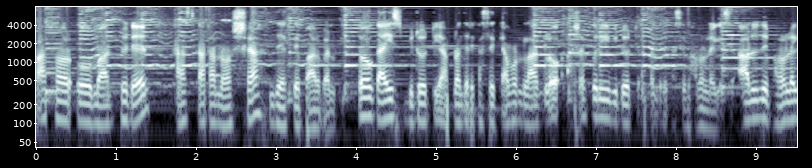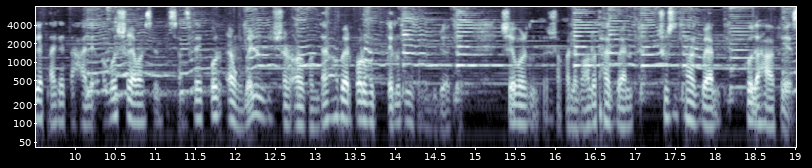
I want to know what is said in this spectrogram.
পাথর ও মার্বেলের কাজ কাটা নকশা দেখতে পারবেন। তো গাইস ভিডিওটি আপনাদের কাছে কেমন লাগল? আশা করি ভিডিওটি আপনাদের কাছে ভালো লেগেছে। আর যদি ভালো লেগে থাকে, তাহলে অবশ্যই আমার চ্যানেলটি সাবস্ক্রাইব করুন এবং বেল নোটিফিকেশন অন দেখা হবে পরবর্তীতে নতুন কোনো ভিডিওতে। সে পর্যন্ত সকালে ভালো থাকবেন, সুস্থ থাকবেন, খুদা হাফেজ।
